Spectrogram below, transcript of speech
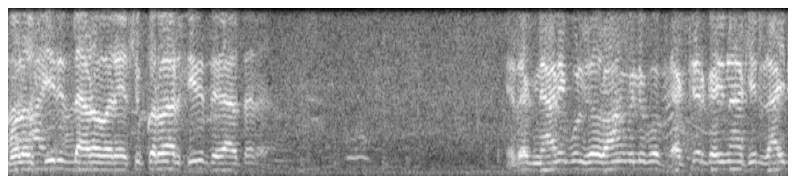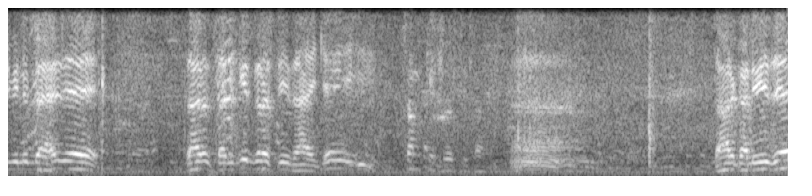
બોલો સી રીતે દાડો વરે? શુક્રવાર સી રીતે આવતા રહે? એ જ્ઞાની પુરુષો રોંગ બિલીફો ફ્રેક્ચર કરી નાખી રાઈટ બિલીફ બેસે છે. તારે સરખી દ્રષ્ટિ થાય કે સંકેત દ્રષ્ટિ થાય. તાર કરવી છે?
